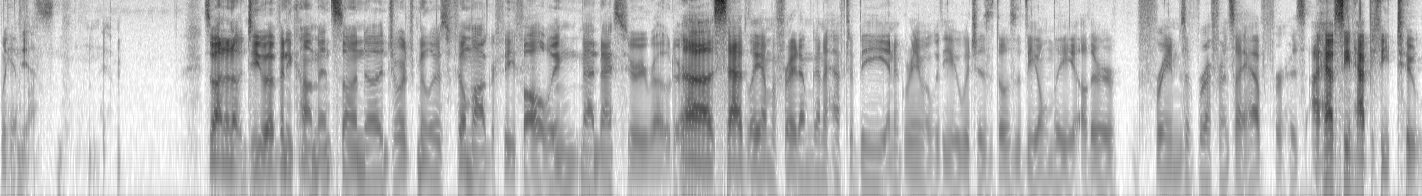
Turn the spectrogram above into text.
We have yes. Yeah. So I don't know. Do you have any comments on uh, George Miller's filmography following Mad Max Fury Road? Or? Uh, sadly, I'm afraid I'm going to have to be in agreement with you, which is those are the only other frames of reference I have for his. I have seen Happy Feet two.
